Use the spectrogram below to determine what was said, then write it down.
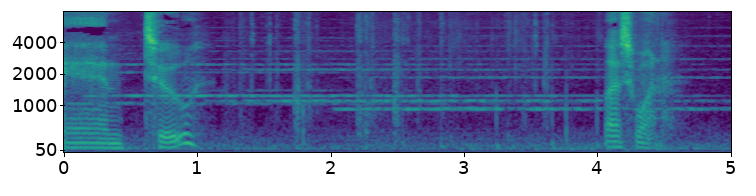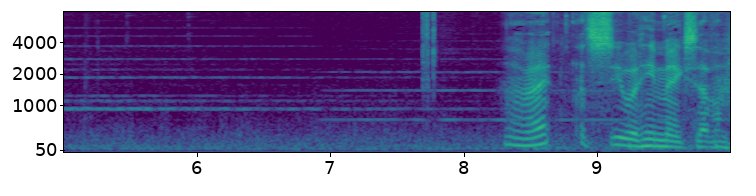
And two. Last one. All right, let's see what he makes of him.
